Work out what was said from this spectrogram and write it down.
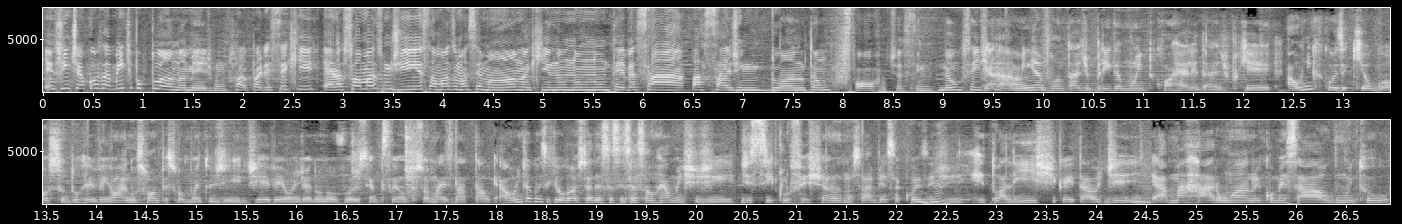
eu senti a coisa bem, tipo, plana mesmo, sabe? Parecia que era só mais um dia, só mais uma semana, que não, não, não teve essa passagem do ano tão forte, assim. Não sei explicar. A minha vontade briga muito com a realidade, porque a única coisa que eu gosto do Réveillon, eu não sou uma pessoa muito de, de Réveillon, de Ano Novo, eu sempre fui uma pessoa mais Natal. A única coisa que eu gosto é dessa sensação realmente de, de ciclo fechando, sabe? Essa coisa de ritualística e tal, de amarrar um ano e começar algo muito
